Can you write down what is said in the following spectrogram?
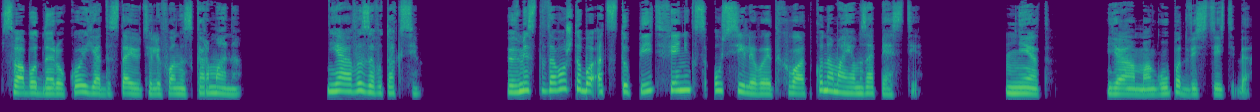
Свободной рукой я достаю телефон из кармана. Я вызову такси. Вместо того, чтобы отступить, Феникс усиливает хватку на моем запястье. Нет, я могу подвести тебя.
